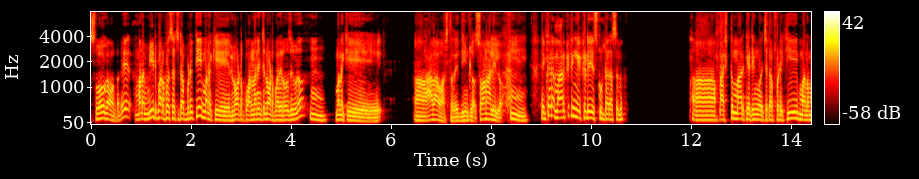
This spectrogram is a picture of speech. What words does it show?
స్లోగా ఉంటది. మన మీట్ పర్పస్ వచ్చేటప్పటికి మనకి నూట వంద నుంచి నూట పది రోజుల్లో మనకి ఆదా వస్తది దీంట్లో సోనాలిలో. ఇక్కడ మార్కెటింగ్ ఎక్కడ చేసుకుంటారు అసలు? ఫస్ట్ మార్కెటింగ్ వచ్చేటప్పటికి మనం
